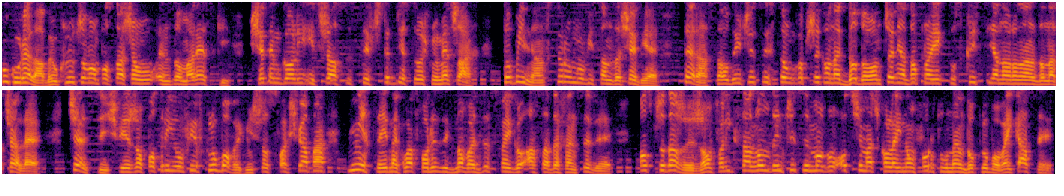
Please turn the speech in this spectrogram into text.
Cucurella był kluczową postacią Enzo Mareski, 7 goli i 3 asysty w 48 meczach. To bilans, który mówi sam za siebie. Teraz Saudyjczycy chcą go przekonać do dołączenia do projektu z Cristiano Ronaldo na czele. Chelsea świeżo po triumfie w klubowych mistrzostwach świata nie chce jednak łatwo rezygnować ze swojego asa defensywy. Po sprzedaży Jean-Felixa Londyńczycy mogą otrzymać kolejną fortunę do klubowej kasy.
